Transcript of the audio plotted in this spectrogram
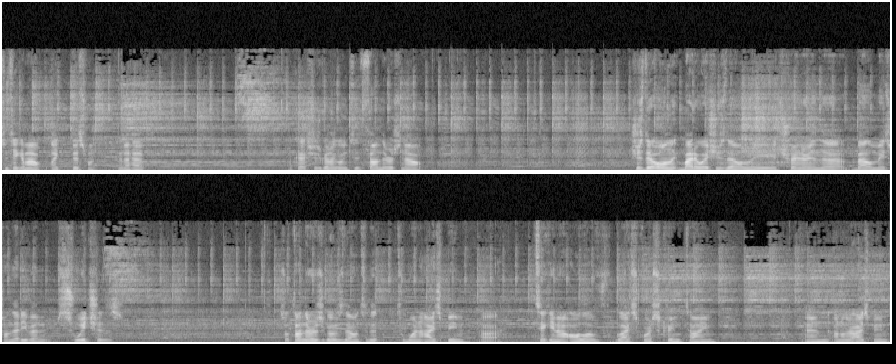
to take them out like this one that I have. Okay she's gonna go into Thundurus now. She's the only by the way she's the only trainer in the battle Maison that even switches. So Thundurus goes down to the to one ice beam. Uh, taking out all of Gliscor's screen time and another ice beam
